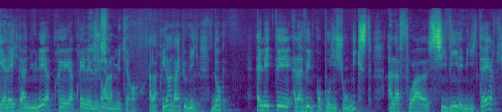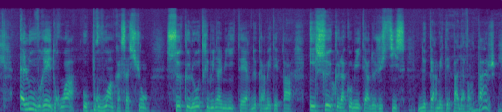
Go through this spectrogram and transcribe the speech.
et elle a été annulée après, après l'élection à, à, la présidence de la République. Donc elle, était, elle avait une composition mixte, à la fois euh, civile et militaire. Elle ouvrait droit au pourvoi en cassation, ce que le haut tribunal militaire ne permettait pas et ce que la Cour militaire de justice ne permettait pas davantage. Mhm.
